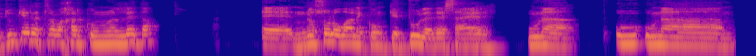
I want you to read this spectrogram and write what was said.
tú quieres trabajar con un atleta, eh, no solo vale con que tú le des a él una, una,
